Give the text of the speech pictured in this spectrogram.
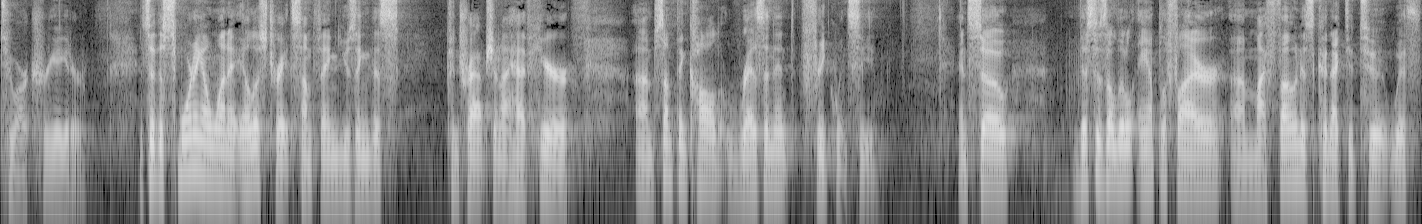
to our Creator. And so this morning I want to illustrate something using this contraption I have here, um, something called resonant frequency. And so this is a little amplifier. Um, my phone is connected to it with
